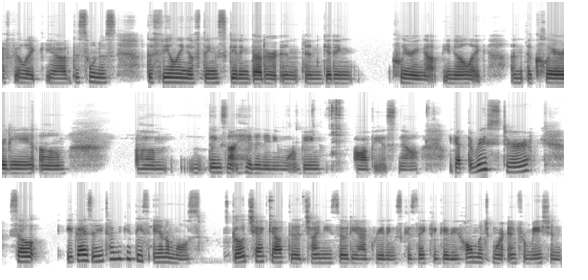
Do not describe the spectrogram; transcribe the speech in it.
i feel like yeah this one is the feeling of things getting better and and getting clearing up you know like a, a clarity um um things not hidden anymore being obvious now we got the rooster so you guys anytime you get these animals go check out the Chinese zodiac readings because they could give you a whole much more information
